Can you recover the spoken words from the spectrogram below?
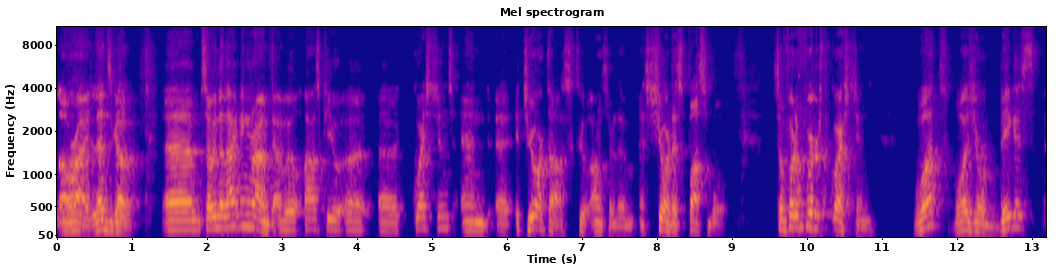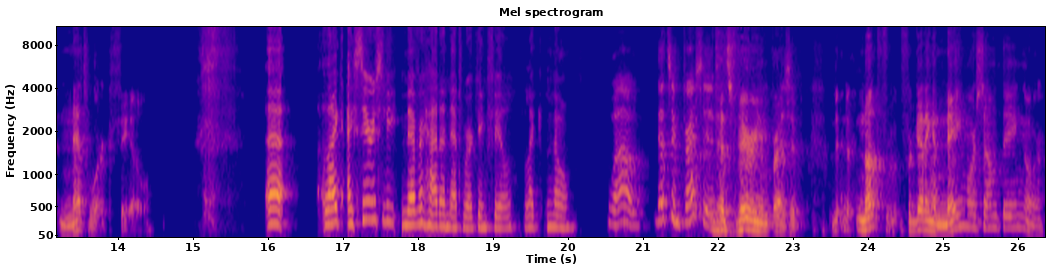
All right, let's go. Um, so in the lightning round, I will ask you uh, uh, questions, and uh, it's your task to answer them as short as possible. So for the Okay. first question, what was your biggest network fail? Like i seriously never had a networking fail like no Wow, that's impressive. That's very impressive. N- n- Not for forgetting a name or something, or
